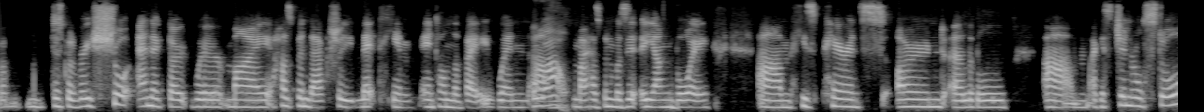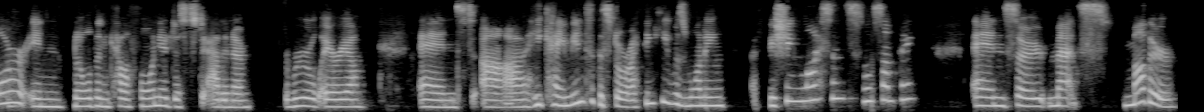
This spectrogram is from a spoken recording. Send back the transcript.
I've just got a very short anecdote where my husband actually met him, Anton LaVey, when Oh, um, wow. my husband was a young boy. Um, his parents owned a little, um, I guess, general store in Northern California, just out in a rural area. And uh, he came into the store. I think he was wanting a fishing license or something. And so Matt's mother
